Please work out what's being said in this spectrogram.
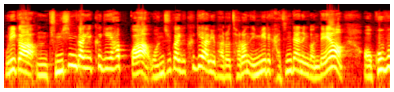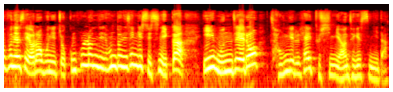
우리가 음, 중심각의 크기 합과 원주각의 크기 합이 바로 저런 의미를 가진다는 건데요. 어, 그 부분에서 여러분이 조금 혼돈이, 혼돈이 생길 수 있으니까 이 문제로 정리를 해 두시면 되겠습니다.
